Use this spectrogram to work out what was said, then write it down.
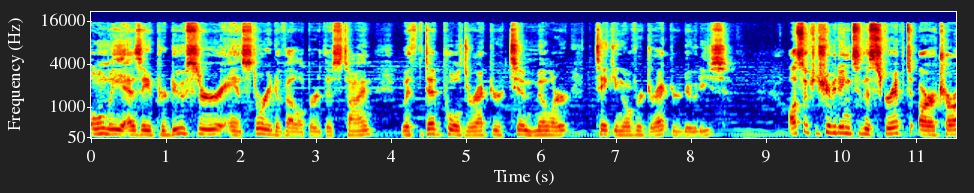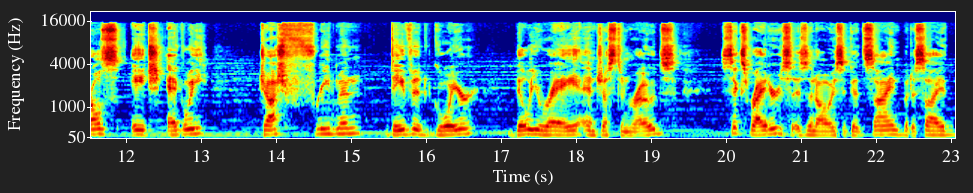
only as a producer and story developer this time, with Deadpool director Tim Miller taking over director duties. Also contributing to the script are Charles H. Eglee, Josh Friedman, David Goyer, Billy Ray, and Justin Rhodes. Six writers isn't always a good sign, but aside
